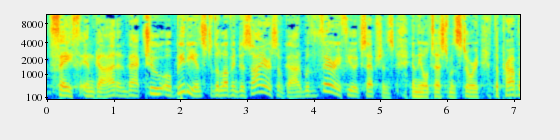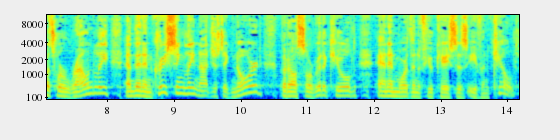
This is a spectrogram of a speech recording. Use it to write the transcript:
faith in God and back to obedience to the loving desires of God, with very few exceptions in the Old Testament story. The prophets were roundly and then increasingly not just ignored, but also ridiculed and in more than a few cases even killed.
